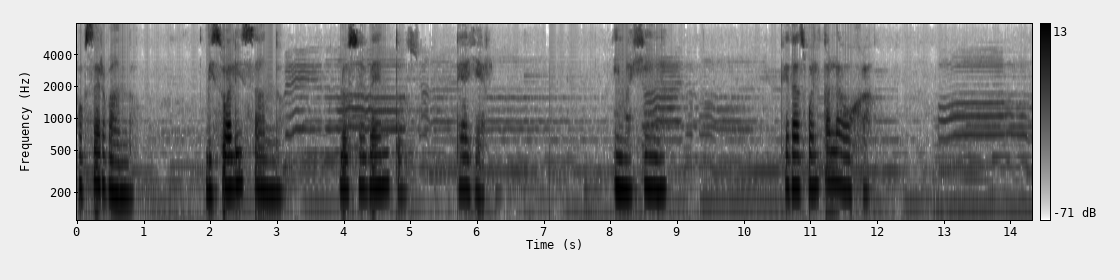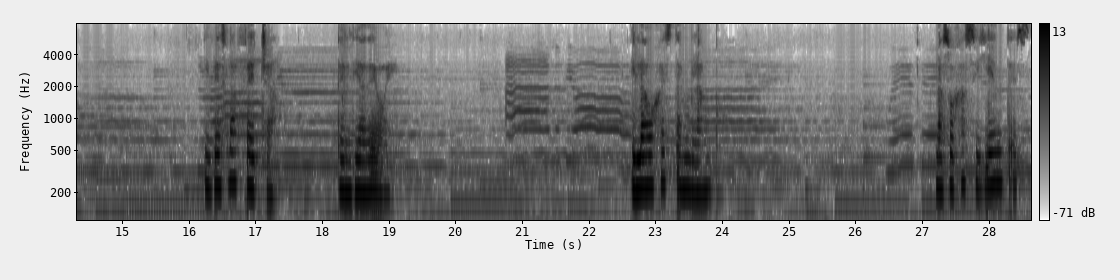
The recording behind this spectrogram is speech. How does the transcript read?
observando, visualizando los eventos de ayer. Imagina que das vuelta a la hoja y ves la fecha del día de hoy. Y la hoja está en blanco. Las hojas siguientes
